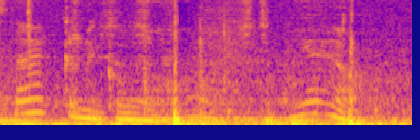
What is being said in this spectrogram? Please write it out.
When's that gonna go off? Yeah.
